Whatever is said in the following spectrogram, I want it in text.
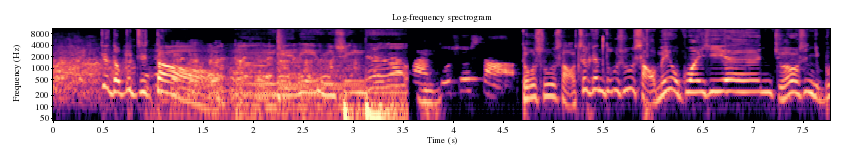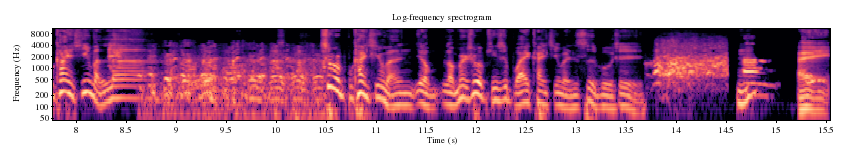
这都不知道。读书少，读书少，这跟读书少没有关系呀。主要是你不看新闻了，是不是不看新闻？老老妹儿是不是平时不爱看新闻？是不是？嗯。哎，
